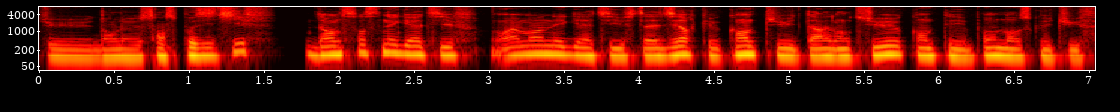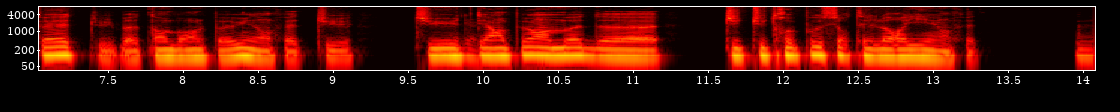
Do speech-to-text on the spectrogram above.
tu, dans le sens positif, Dans le sens négatif, vraiment négatif. C'est-à-dire que quand tu es talentueux, quand tu es bon dans ce que tu fais, tu bah, t'en branles pas une, en fait. Tu, tu es un peu en mode. euh, tu, tu te reposes sur tes lauriers, en fait. Hmm.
